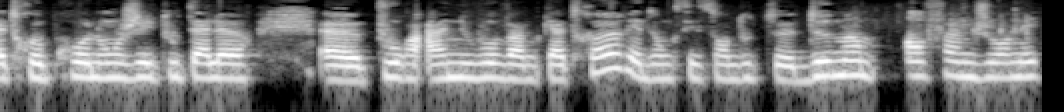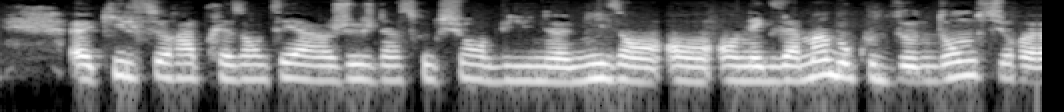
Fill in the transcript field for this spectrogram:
être prolongée tout à l'heure euh, pour à nouveau 24 heures. Et donc, c'est sans doute demain, en fin de journée, euh, qu'il sera présenté à un juge d'instruction en vue d'une mise en, examen. Beaucoup de zones d'ombre sur euh,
